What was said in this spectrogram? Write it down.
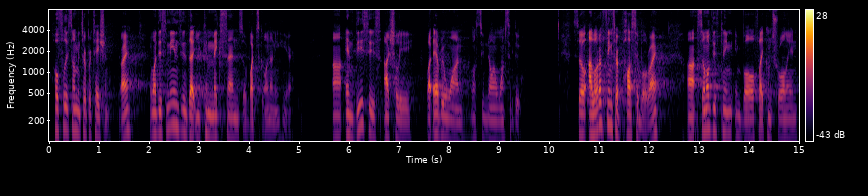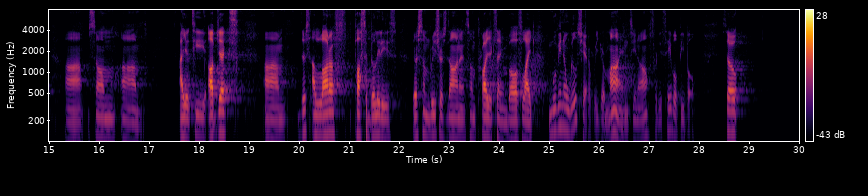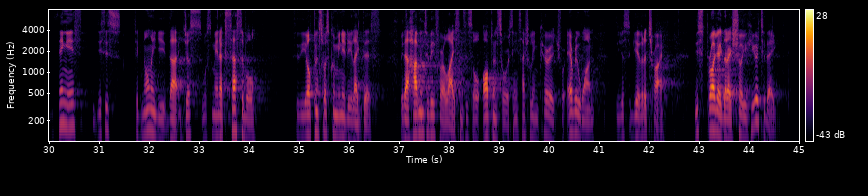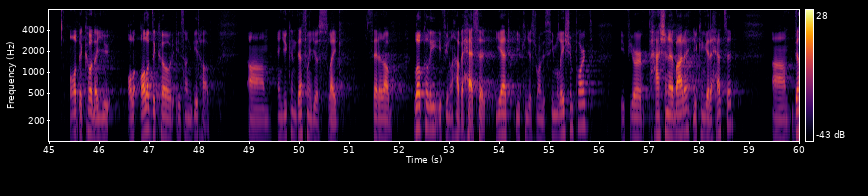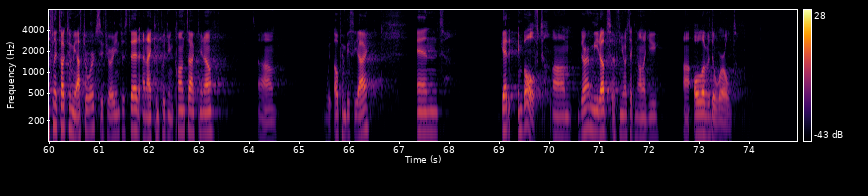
hopefully some interpretation, right? And what this means is that you can make sense of what's going on in here. Uh, and this is actually what everyone wants to know and wants to do. So a lot of things are possible, right? Uh, some of these things involve like controlling uh, some um, IoT objects. Um, there's a lot of possibilities there's some research done and some projects that involve like moving a wheelchair with your mind, you know, for disabled people. So the thing is, this is technology that just was made accessible to the open source community like this without having to pay for a license. It's all open source, and it's actually encouraged for everyone to just give it a try. This project that I show you here today, all of the code that you, all, all of the code is on GitHub. Um, and you can definitely just like set it up locally. If you don't have a headset yet, you can just run the simulation part. If you're passionate about it, you can get a headset. Um, definitely talk to me afterwards if you're interested, and I can put you in contact, you know, um, with OpenBCI. And get involved. Um, there are meetups of neurotechnology uh, all over the world.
